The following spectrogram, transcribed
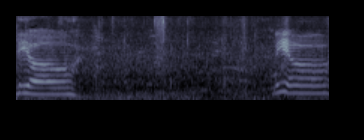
Leo. Leo.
